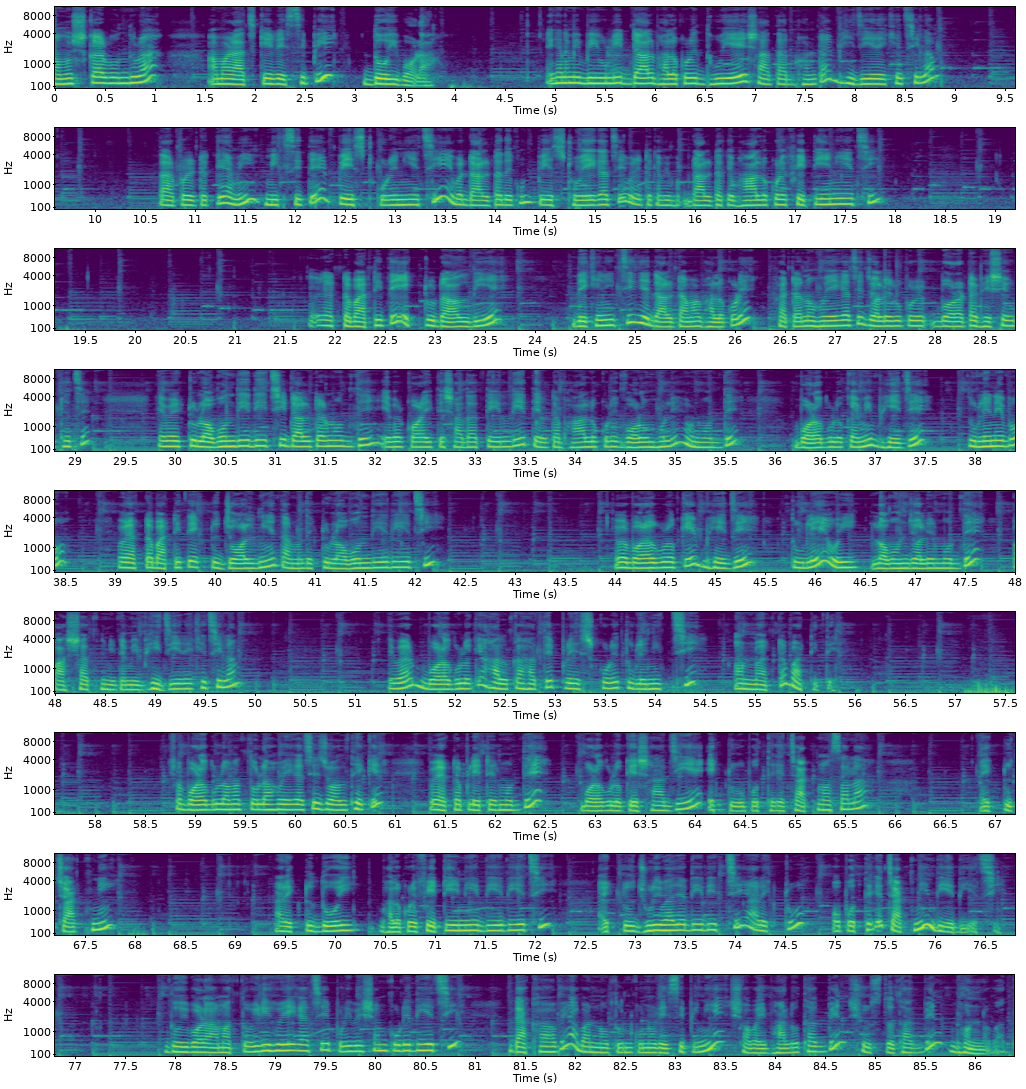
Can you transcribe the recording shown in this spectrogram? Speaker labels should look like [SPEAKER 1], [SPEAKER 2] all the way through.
[SPEAKER 1] নমস্কার বন্ধুরা, আমার আজকের রেসিপি দই বড়া। এখানে আমি বিউলির ডাল ভালো করে ধুয়ে সাত আট ঘণ্টা ভিজিয়ে রেখেছিলাম। তারপর এটাকে আমি মিক্সিতে পেস্ট করে নিয়েছি। এবার ডালটা দেখুন পেস্ট হয়ে গেছে। এবার এটাকে আমি ডালটাকে ভালো করে ফেটিয়ে নিয়েছি। একটা বাটিতে একটু ডাল দিয়ে দেখে নিচ্ছি যে ডালটা আমার ভালো করে ফেটানো হয়ে গেছে। জলের উপরে বড়াটা ভেসে উঠেছে। এবার একটু লবণ দিয়ে দিয়েছি ডালটার মধ্যে। এবার কড়াইতে সাদা তেল দিয়ে তেলটা ভালো করে গরম হলে ওর মধ্যে বড়াগুলোকে আমি ভেজে তুলে নেব। এবার একটা বাটিতে একটু জল নিয়ে তার মধ্যে একটু লবণ দিয়ে দিয়েছি। এবার বড়াগুলোকে ভেজে তুলে ওই লবণ জলের মধ্যে পাঁচ সাত মিনিট আমি ভিজিয়ে রেখেছিলাম। এবার বড়াগুলোকে হালকা হাতে প্রেস করে তুলে নিচ্ছি অন্য একটা বাটিতে। সব বড়াগুলো আমার তোলা হয়ে গেছে জল থেকে। এবার একটা প্লেটের মধ্যে বড়াগুলোকে সাজিয়ে একটু উপর থেকে চাট মশলা, একটু চাটনি আর একটু দই ভালো করে ফেটিয়ে নিয়ে দিয়ে দিয়েছি। একটু ঝুড়ি ভাজা দিয়ে দিচ্ছি আর একটু ওপর থেকে চাটনি দিয়ে দিয়েছি। দই বড়া আমার তৈরি হয়ে গেছে, পরিবেশন করে দিয়েছি। দেখা হবে আবার নতুন কোনো রেসিপি নিয়ে। সবাই ভালো থাকবেন, সুস্থ থাকবেন, ধন্যবাদ।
